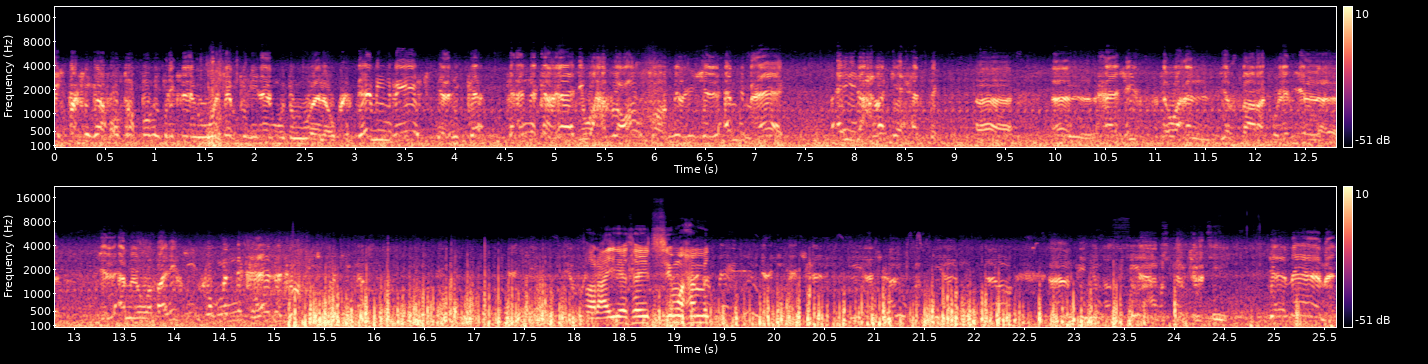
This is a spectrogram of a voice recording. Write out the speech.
فيش باكيغراف اوتروبوميتريك للمواجهه ديال المدونه وخدامين به يعني كانك غادي واحد العنصر من رجال الامن معاك في اي لحظه كيحسك آه، آه، الحاجز سواء ديال دارك ولا ديال ديال الامن الوطني كيطلب منك هذاك فرعية سيد السي محمد تماما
